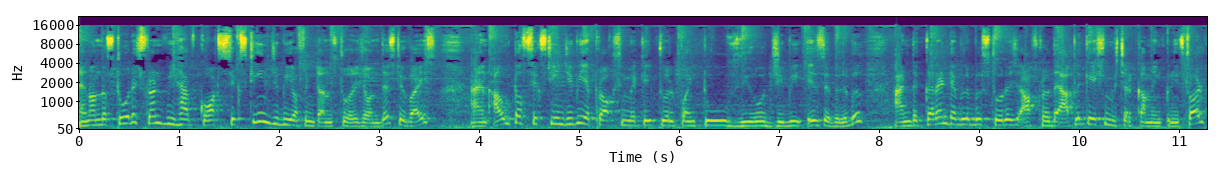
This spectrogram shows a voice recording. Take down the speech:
And on the storage front we have got 16 GB of internal storage on this device. And out of 16 GB approximately 12.20 GB is available and the current available storage after the application which are coming pre-installed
